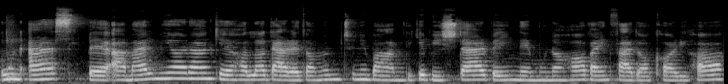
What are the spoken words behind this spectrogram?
اون اصل به عمل میارن که حالا در ادامه می‌تونیم با همدیگه بیشتر به این نمونه ها و این فداکاری ها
